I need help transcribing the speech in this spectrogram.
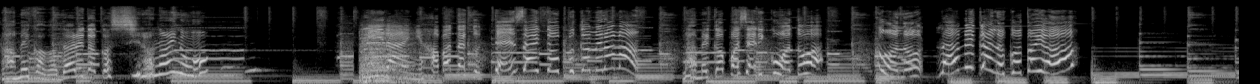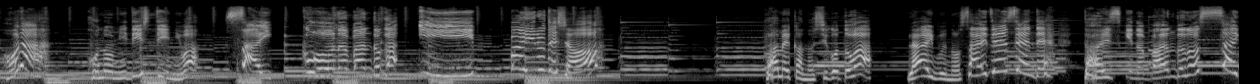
ラメカが誰だか知らないの？未来に羽ばたく天才トップメカパシャリコアとはこのラメカのことよほらこのミディシティには最高なバンドがいっぱいいるでしょ。ラメカの仕事はライブの最前線で大好きなバンドの最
